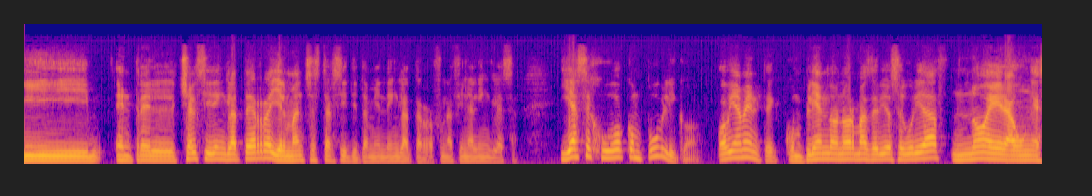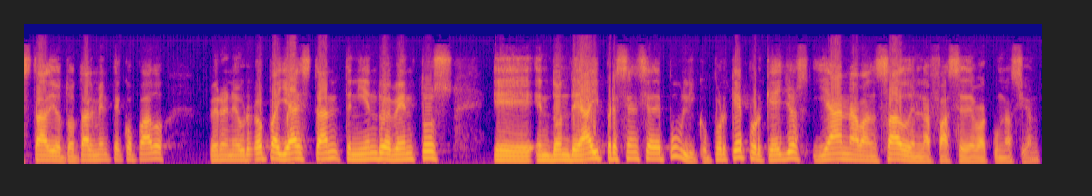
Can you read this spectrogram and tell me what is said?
Y entre el Chelsea de Inglaterra y el Manchester City también de Inglaterra, fue una final inglesa. Y ya se jugó con público, obviamente, cumpliendo normas de bioseguridad, no era un estadio totalmente copado, pero en Europa ya están teniendo eventos eh, en donde hay presencia de público. ¿Por qué? Porque ellos ya han avanzado en la fase de vacunación.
